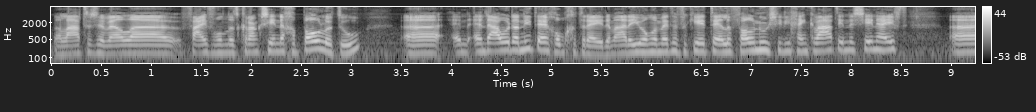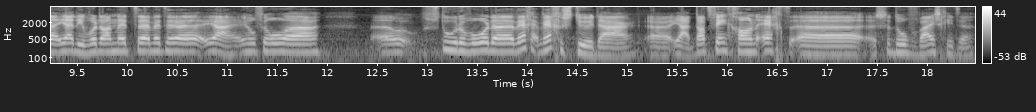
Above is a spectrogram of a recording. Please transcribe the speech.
dan laten ze wel uh, eh, 500 krankzinnige Polen toe. Uh, en, en daar wordt dan niet tegen opgetreden. Maar de jongen met een verkeerd telefoonhoesje die geen kwaad in de zin heeft, ja, die wordt dan met, met ja, heel veel stoere woorden weg, weggestuurd daar. ja, dat vind ik gewoon echt zijn doel voorbij schieten.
